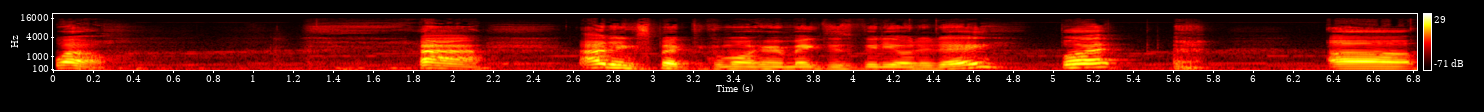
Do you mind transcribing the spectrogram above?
Well, I didn't expect to come on here and make this video today, but uh,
